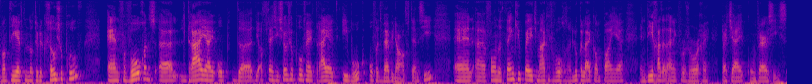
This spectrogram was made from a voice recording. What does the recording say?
want die heeft natuurlijk social proof. En vervolgens draai jij op de, die advertentie social proof heeft, draai je het e-book of het webinar advertentie. En van de thank you page maak je vervolgens een lookalike campagne. En die gaat uiteindelijk voor zorgen dat jij conversies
